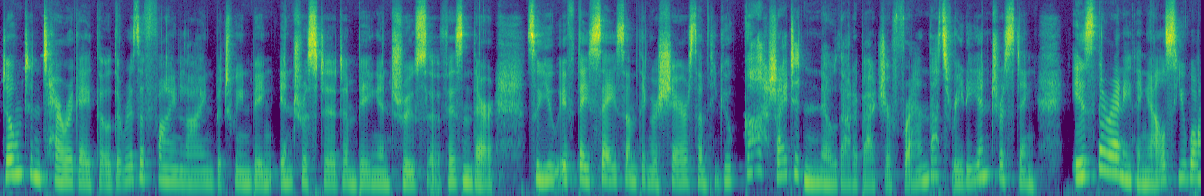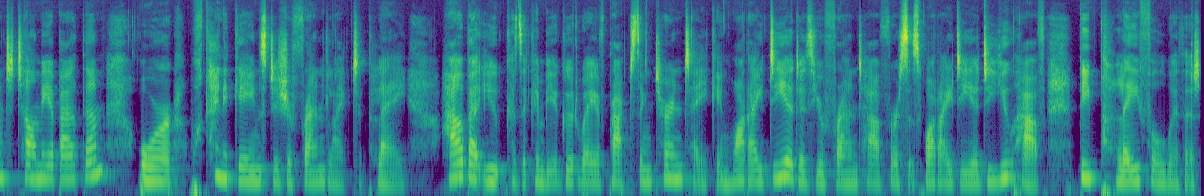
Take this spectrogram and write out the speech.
Don't interrogate though. There is a fine line between being interested and being intrusive, isn't there? So you if they say something or share something, you go, gosh, I didn't know that about your friend. That's really interesting. Is there anything else you want to tell me about them? Or what kind of games does your friend like to play? How about you? Because it can be a good way of practicing turn taking. What idea does your friend have versus what idea do you have? Be playful with it.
